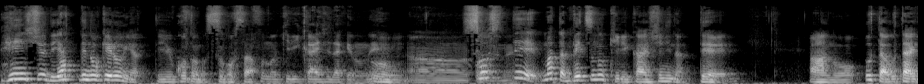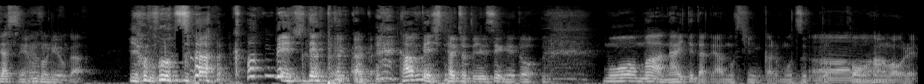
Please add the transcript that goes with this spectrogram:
編集でやってのけるんやっていうことの凄さ。その切り返しだけのね、うんそして、また別の切り返しになって、あの、歌歌い出すやん、うんフリオが。いや、もうさ、勘弁してっていうか、勘弁してはちょっと言うせやけど、もうまあ泣いてたね、あのシーンからもうずっと、後半は俺。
